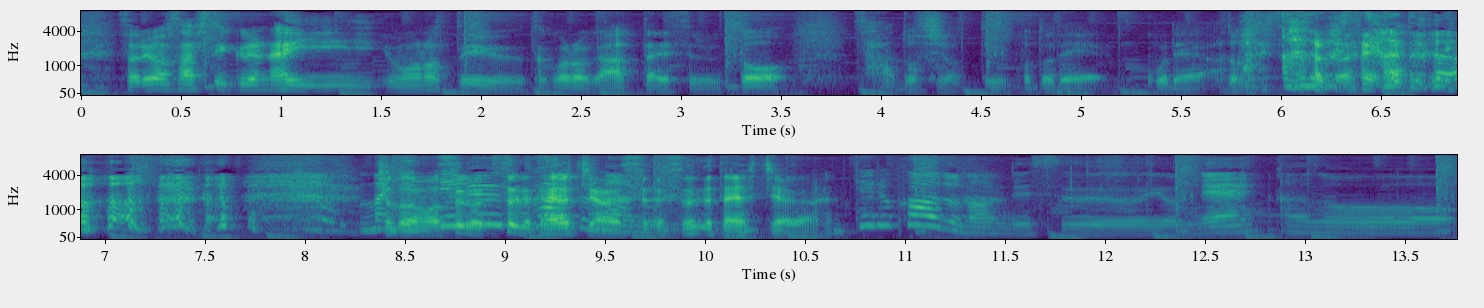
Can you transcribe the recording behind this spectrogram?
それをさせてくれないものというところがあったりするとさあどうしようっていうことでここでアドバイスカード ちょっともうすぐすぐ頼っちゃうす。すぐ頼っちゃうから。似てるカードなんですよね。あのー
